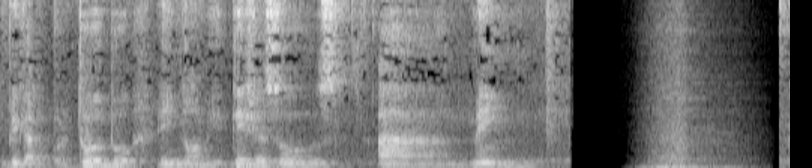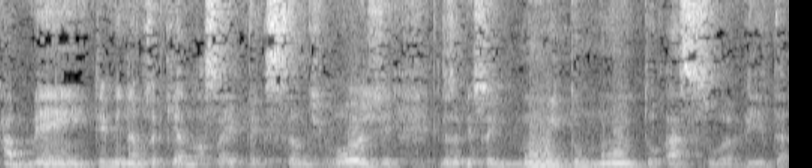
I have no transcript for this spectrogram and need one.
Obrigado por tudo, em nome de Jesus. Amém. Amém. Terminamos aqui a nossa reflexão de hoje. Que Deus abençoe muito, muito a sua vida.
